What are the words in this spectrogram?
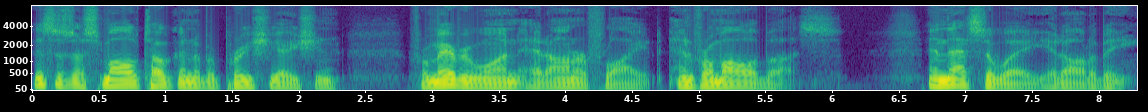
this is a small token of appreciation from everyone at Honor Flight and from all of us. And that's the way it ought to be.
